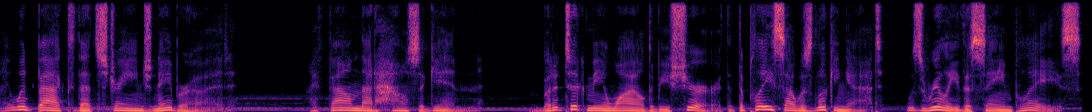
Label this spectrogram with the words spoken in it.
I went back to that strange neighborhood. I found that house again, but it took me a while to be sure that the place I was looking at was really the same place.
